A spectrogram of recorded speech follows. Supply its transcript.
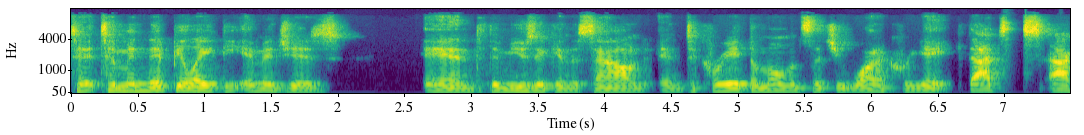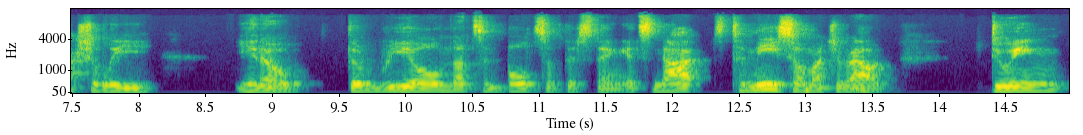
to to manipulate the images and the music and the sound and to create the moments that you want to create. That's actually you know the real nuts and bolts of this thing. It's not to me so much about doing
